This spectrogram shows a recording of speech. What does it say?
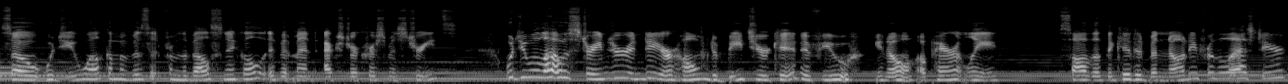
So, would you welcome a visit from the Belsnickel if it meant extra Christmas treats? Would you allow a stranger into your home to beat your kid if you, you know, apparently saw that the kid had been naughty for the last year?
